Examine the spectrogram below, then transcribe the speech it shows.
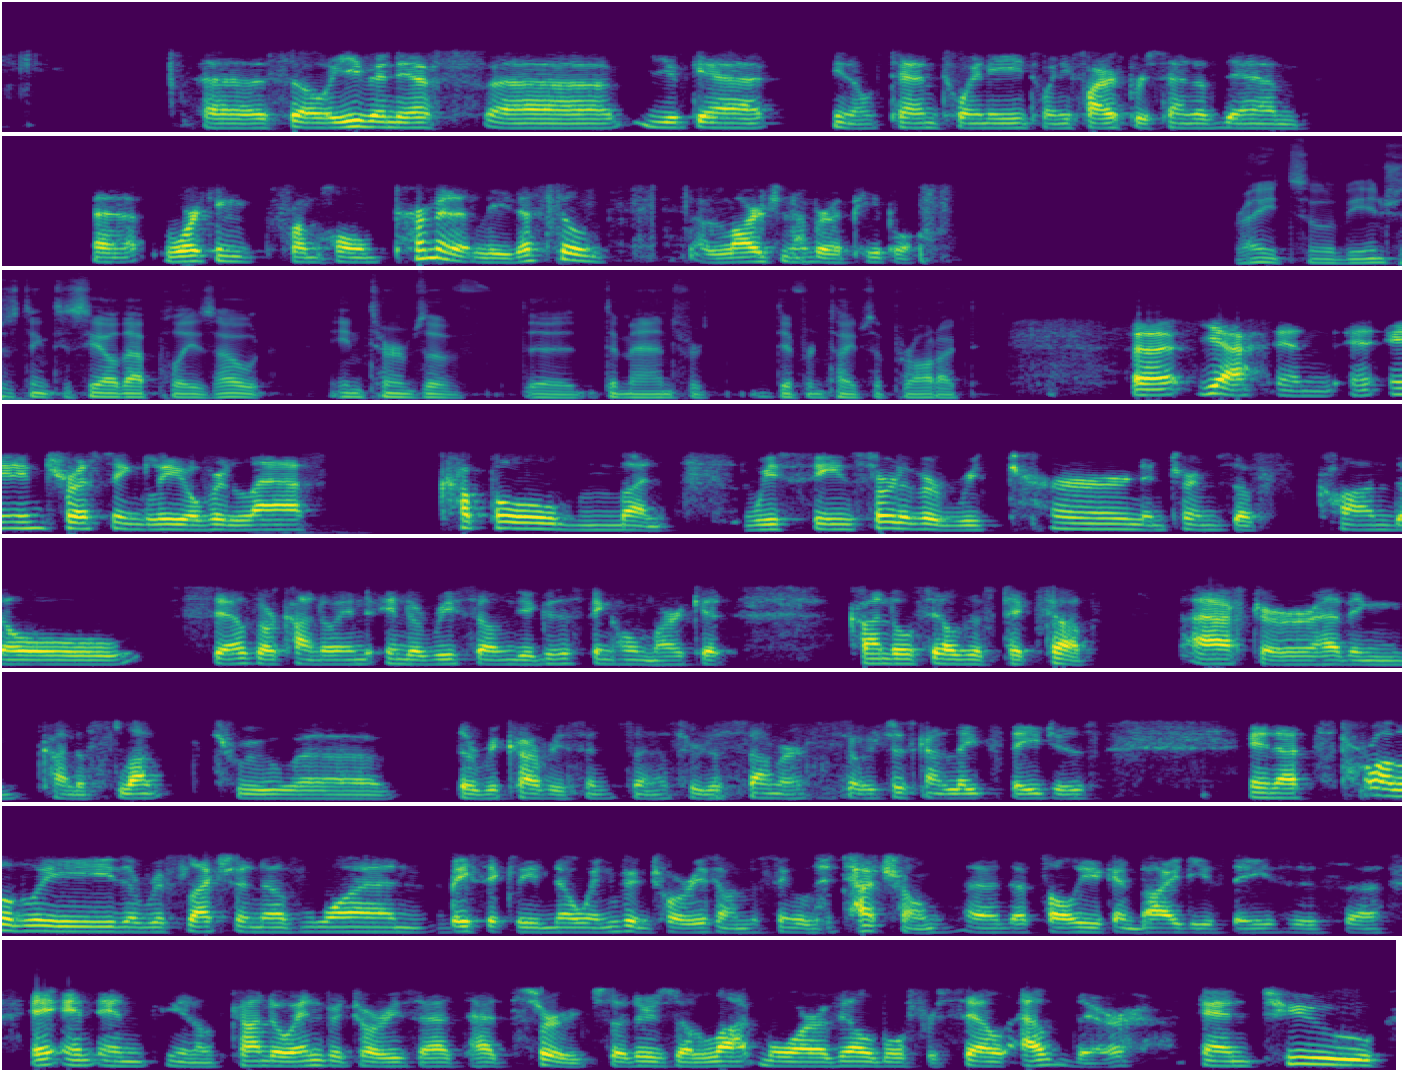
Uh, so even if uh, you get, you know, 10, 20, 25% of them uh, working from home permanently, that's still a large number of people. Right. So it'd be interesting to see how that plays out in terms of the demand for different types of product. Uh, yeah, and, and, interestingly, over the last couple months, we've seen sort of a return in terms of condo sales or condo in, in the resale in the existing home market. Condo sales have picked up after having kind of slumped through uh, the recovery since uh, through the summer. So it's just kind of late stages. And that's probably the reflection of one, basically no inventories on the single detached home. Uh, that's all you can buy these days is, uh, and, and, you know, condo inventories had, had surged. So there's a lot more available for sale out there. And two,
